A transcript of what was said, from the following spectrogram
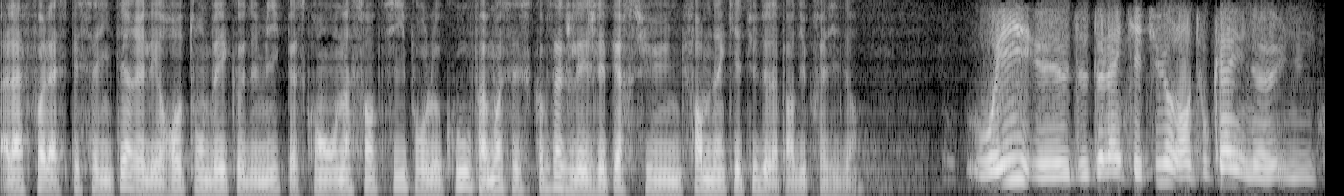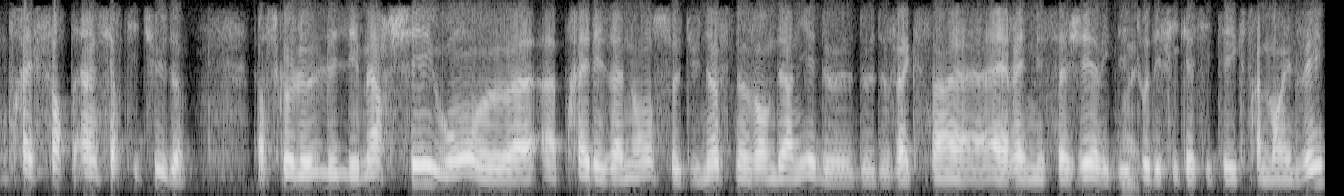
à la fois l'aspect sanitaire et les retombées économiques, parce qu'on a senti pour le coup, enfin moi c'est comme ça que je l'ai perçu, une forme d'inquiétude de la part du président. Oui, euh, de, de l'inquiétude, en tout cas une, une, très forte incertitude. Parce que le, les marchés ont, euh, après les annonces du 9 novembre dernier de, de, de vaccins ARN messagers avec des ouais. taux d'efficacité extrêmement élevés,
